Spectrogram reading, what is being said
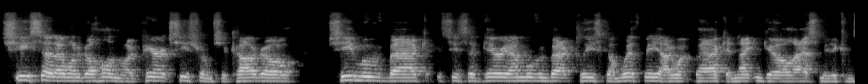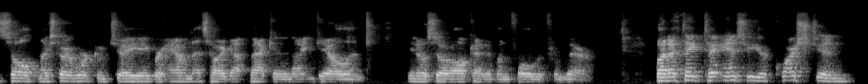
She said, I want to go home to my parents. She's from Chicago. She moved back. She said, Gary, I'm moving back. Please come with me. I went back, and Nightingale asked me to consult, and I started working with Jay Abraham. And that's how I got back into Nightingale. And, you know, so it all kind of unfolded from there. But I think to answer your question,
